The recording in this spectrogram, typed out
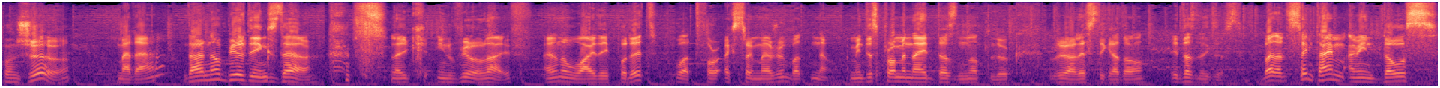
Bonjour, madame. There are no buildings there. like in real life. I don't know why they put it. What, for extra immersion? But no. I mean, this promenade does not look realistic at all. It doesn't exist. But at the same time, I mean, those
